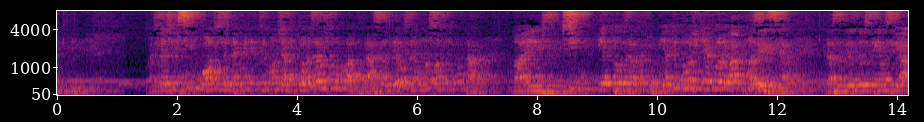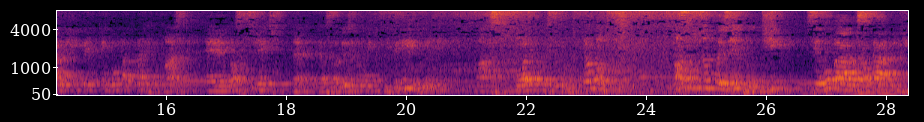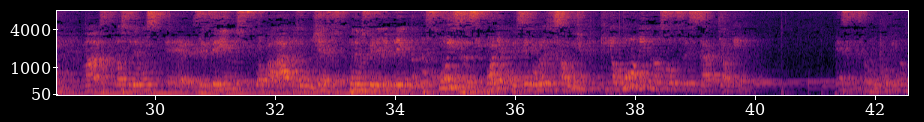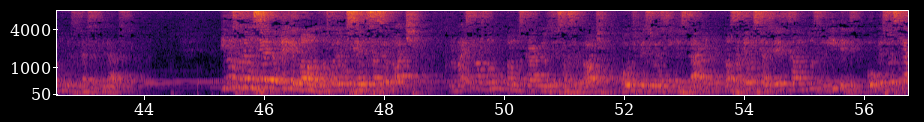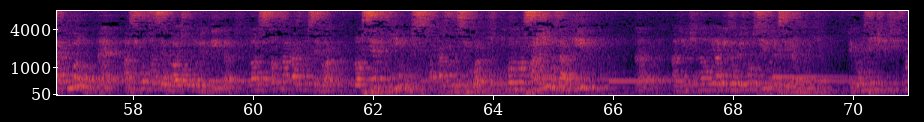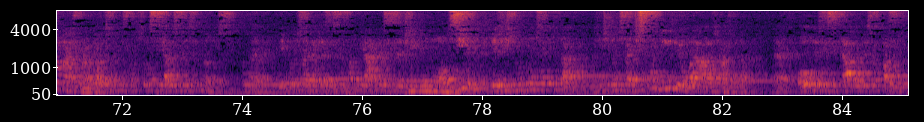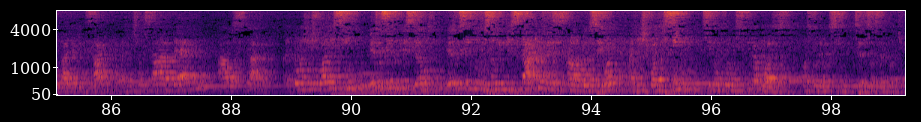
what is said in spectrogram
Mas eu já tive cinco motos, eu até comentei com os irmãos já, que todas elas foram roubadas. Graças a Deus, né? Uma só foi encontrada. Mas cinco, e todas elas já foram. E a que eu estou hoje em dia eu vou levar duas vezes já. Graças a Deus, Deus tem auxiliado e tem, voltado para gente. Mas é, nós somos sujeitos, né? Graças a Deus eu não tenho fui ferido, enfim. Mas pode acontecer conosco. Então, irmãos, nós estamos usando o exemplo de ser roubado, assaltado, enfim. Mas nós podemos é, ser feridos com palavras ou com gestos. Podemos perder o emprego. Tantas coisas que podem acontecer, problemas de saúde, que em algum momento nós vamos precisar de alguém. Essa é a questão. Em algum momento nós vamos precisar ser cuidados. E nós podemos ser também, irmãos, nós podemos ser o sacerdote. Por mais que nós não ocupamos cargos de sacerdote ou de pessoas em destaque, nós sabemos que às vezes há muitos líderes ou pessoas que atuam, né? assim como sacerdote como levita, nós estamos na casa do Senhor, nós servimos a casa do Senhor, e quando nós saímos daqui, né, a gente não realiza o mesmo auxílio que esse aqui. É como se a gente máscara, agora os estamos auxiliar os meus irmãos. Né? E aí quando sai daqui, às vezes um familiar precisa de um auxílio e a gente não consegue ajudar. A gente não está disponível a ajudar. Né? Ou necessitado, a pessoa que passa dificuldade, sabe, a gente não está aberto a auxiliar. Então a gente pode sim, mesmo sendo cristãos, mesmo sendo, sendo em destaque às vezes na obra do Senhor, a gente pode sim, se não formos cuidadosos, nós podemos sim ser sacerdote.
